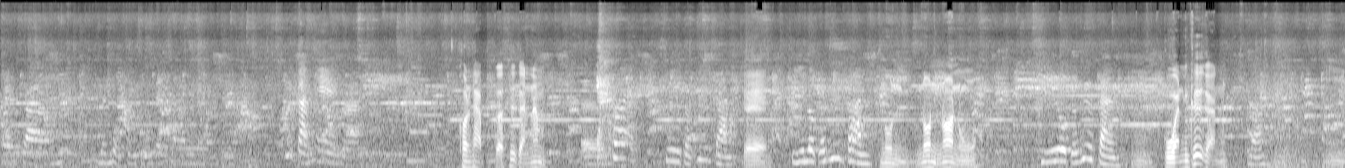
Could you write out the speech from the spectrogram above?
แปดสามหนึ่งหกสี่ศูนย์แปดสามหนึ่งหกสี่คือการแห้งคนขับก็คือกันน้เออชื่อกับพี่กันำเออสีโลกับพี่กันนุ่นน่นน่อหนู สีโลกับพี่กันอืมกวนคือกันเหรออืม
